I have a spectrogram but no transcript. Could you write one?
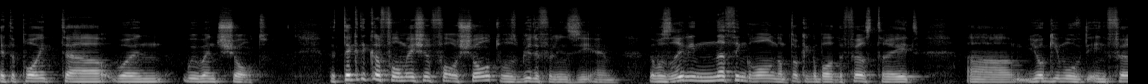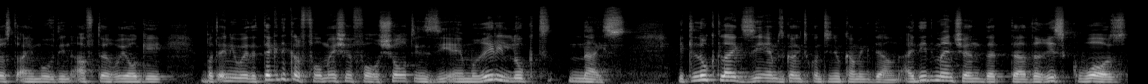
at the point uh, when we went short. The technical formation for short was beautiful in ZM. There was really nothing wrong. I'm talking about the first trade. Um, Yogi moved in first, I moved in after Yogi. But anyway, the technical formation for short in ZM really looked nice. It looked like ZM is going to continue coming down. I did mention that uh, the risk was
